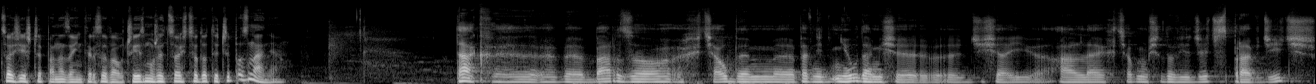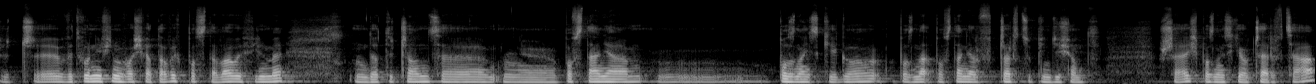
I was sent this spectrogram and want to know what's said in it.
coś jeszcze Pana zainteresowało? Czy jest może coś, co dotyczy Poznania? Tak, bardzo chciałbym, pewnie nie uda mi się dzisiaj, ale chciałbym się dowiedzieć, sprawdzić, czy w wytwórni filmów oświatowych powstawały filmy dotyczące e, powstania mm, poznańskiego, powstania w czerwcu 56, poznańskiego czerwca.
